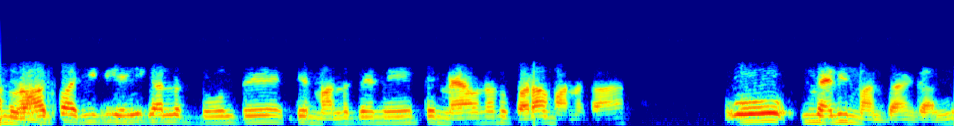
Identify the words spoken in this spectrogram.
ਅਨੁਰਾਗ ਭਾਜੀ ਵੀ ਇਹੀ ਗੱਲ ਬੋਲਦੇ ਤੇ ਮੰਨਦੇ ਨੇ ਤੇ ਮੈਂ ਉਹਨਾਂ ਨੂੰ ਬੜਾ ਮੰਨਦਾ। ਉਹ ਮੈਂ ਵੀ ਮੰਨਦਾ ਗੱਲ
